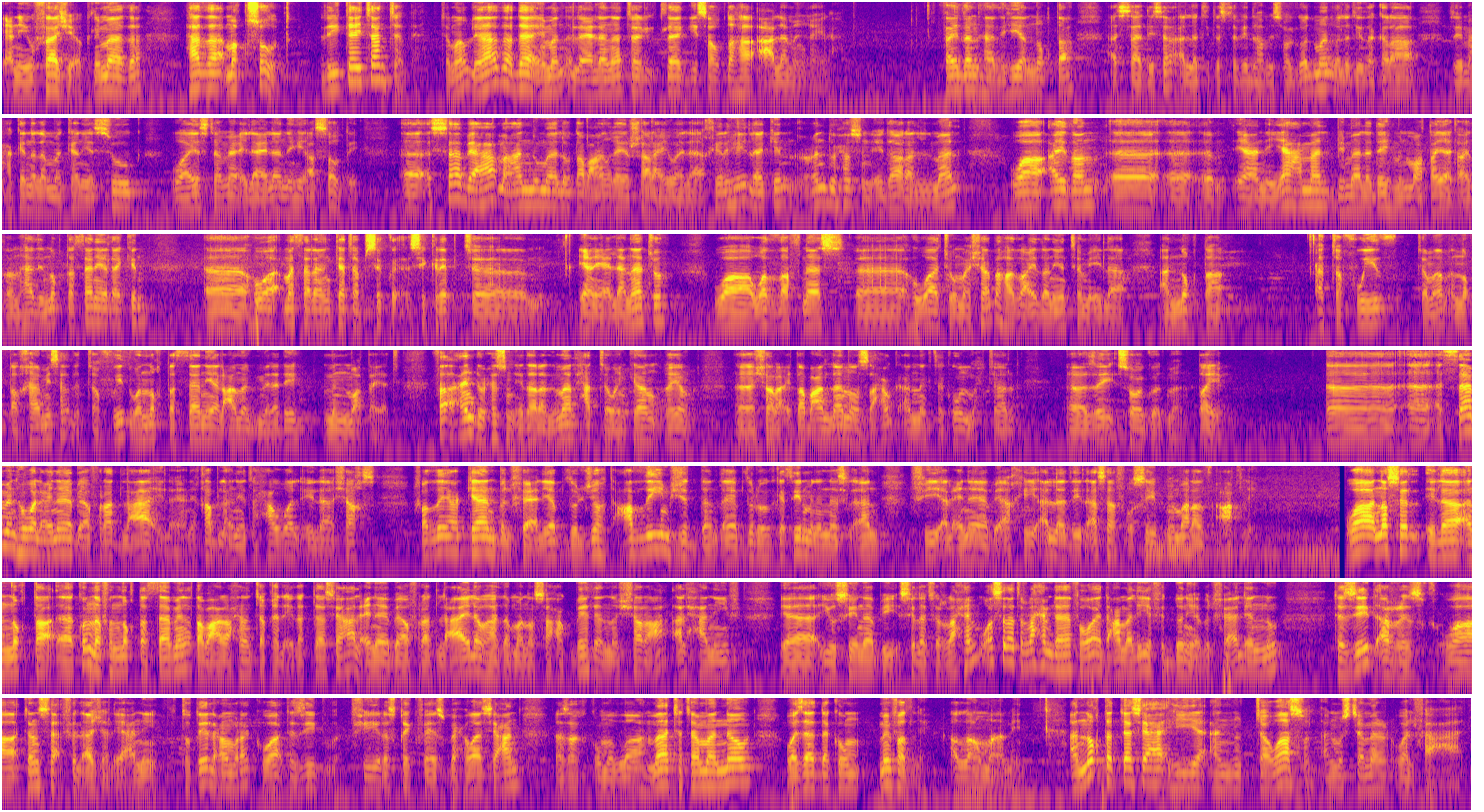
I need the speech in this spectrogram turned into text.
يعني يفاجئك. لماذا؟ هذا مقصود لكي تنتبه تمام؟ لهذا دائما الإعلانات تلاقي صوتها أعلى من غيرها. فإذا هذه هي النقطة السادسة التي تستفيدها ميسول جودمان والتي ذكرها زي ما حكينا لما كان يسوق ويستمع إلى إعلانه الصوتي. آه، السابعة مع أنه ماله طبعا غير شرعي وإلى آخره لكن عنده حسن إدارة للمال وأيضا آه، آه، يعني يعمل بما لديه من معطيات. أيضا هذه النقطة الثانية لكن هو مثلا كتب سكريبت يعني إعلاناته ووظف ناس هواة وما شابه. هذا أيضا ينتمي إلى النقطة التفويض تمام؟ النقطة الخامسة للتفويض والنقطة الثانية العمل بما لديه من معطيات. فعنده حسن إدارة للمال حتى وإن كان غير آه، شرعي. طبعا لا ننصحك أنك تكون محتال آه، زي سول جودمان. طيب. آه، الثامن هو العناية بأفراد العائلة يعني قبل أن يتحول إلى شخص فظيع كان بالفعل يبذل جهد عظيم جدا لا يبذله الكثير من الناس الآن في العناية بأخيه الذي للأسف أصيب بمرض عقلي. ونصل إلى النقطة آه، كنا في النقطة الثامنة طبعا راح ننتقل إلى التاسعة العناية بأفراد العائلة وهذا ما ننصحك به لأن الشرع الحنيف يوصينا بصلة الرحم وصلة الرحم لها فوائد عملية في الدنيا بالفعل لأنه تزيد الرزق وتنسأ في الأجل يعني تطيل عمرك وتزيد في رزقك فيصبح واسعا. رزقكم الله. ما تتمنون وزادكم من فضله. اللهم آمين. النقطة التاسعة هي أن التواصل المستمر والفعال.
